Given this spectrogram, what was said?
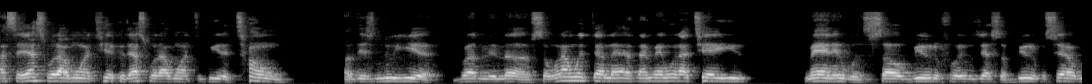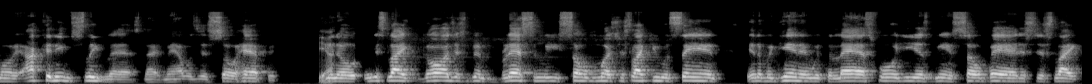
I say, that's what I want to hear because that's what I want to be the tone of this new year, brotherly love. So when I went there last night, man, when I tell you, man, it was so beautiful. It was just a beautiful ceremony. I couldn't even sleep last night, man. I was just so happy. Yeah. You know, it's like God just been blessing me so much. It's like you were saying in the beginning with the last four years being so bad. It's just like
